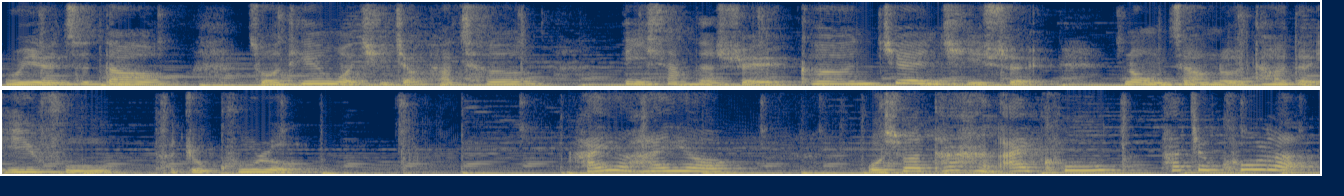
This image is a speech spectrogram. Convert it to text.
我也知道，昨天我骑脚踏车，地上的水坑溅起水，弄脏了她的衣服，她就哭了。还有还有。我说她很爱哭，她就哭了。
